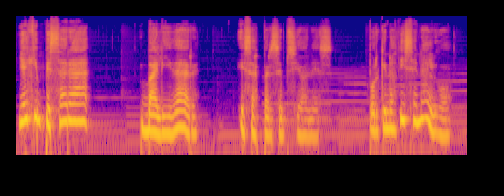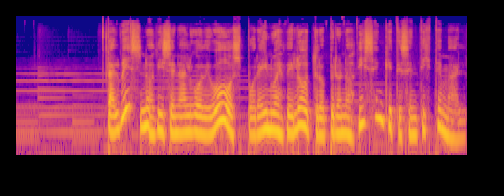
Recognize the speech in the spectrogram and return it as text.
Y hay que empezar a validar esas percepciones, porque nos dicen algo. Tal vez nos dicen algo de vos, por ahí no es del otro, pero nos dicen que te sentiste mal.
